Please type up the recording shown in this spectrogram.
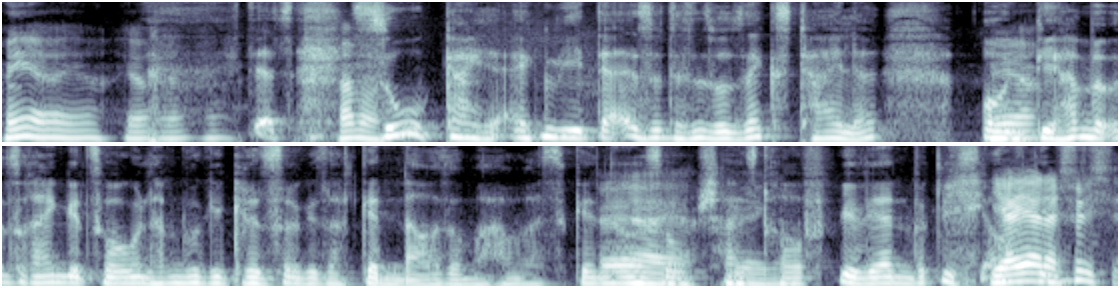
ja, ja, ja. ja, das ist so geil. Irgendwie, da, also das sind so sechs Teile und ja. die haben wir uns reingezogen und haben nur gegrinst und gesagt, genau so machen wir es. Genau ja, so, scheiß drauf. Wir werden wirklich. Ja, ja, natürlich.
